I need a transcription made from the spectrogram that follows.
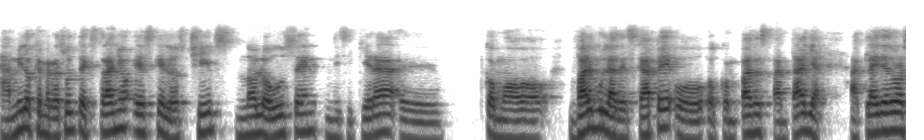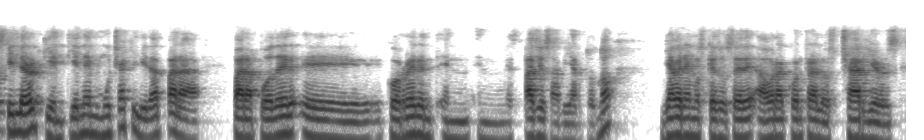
A mí lo que me resulta extraño es que los Chiefs no lo usen ni siquiera eh, como válvula de escape o, con pases pantalla. A Clyde Edwards Hiller, quien tiene mucha agilidad para, para poder eh, correr en, espacios abiertos, ¿no? Ya veremos qué sucede ahora contra los Chargers.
